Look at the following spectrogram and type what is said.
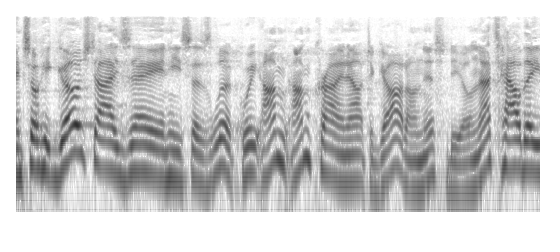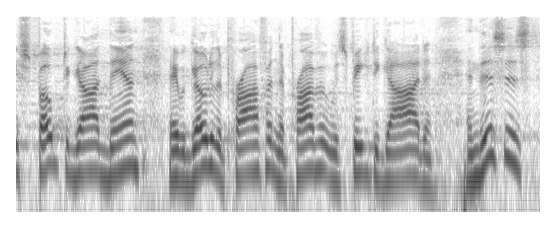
And so he goes to Isaiah and he says, Look, we, I'm, I'm crying out to God on this deal. And that's how they spoke to God then. They would go to the prophet, and the prophet would speak to God. And, and this, is,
